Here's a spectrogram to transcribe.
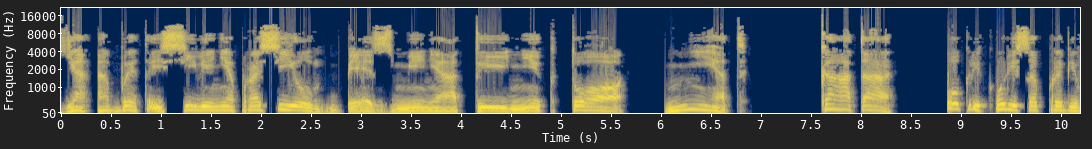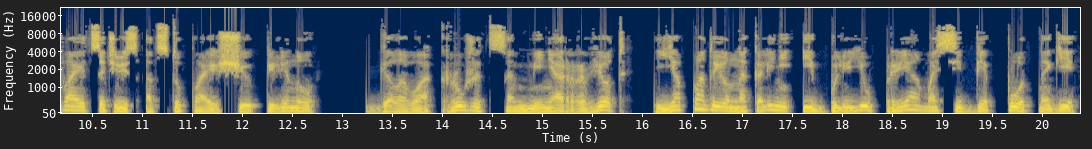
«Я об этой силе не просил! Без меня ты никто!» «Нет!» «Ката!» Окрик Ориса пробивается через отступающую пелену. Голова кружится, меня рвет, я падаю на колени и блюю прямо себе под ноги.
